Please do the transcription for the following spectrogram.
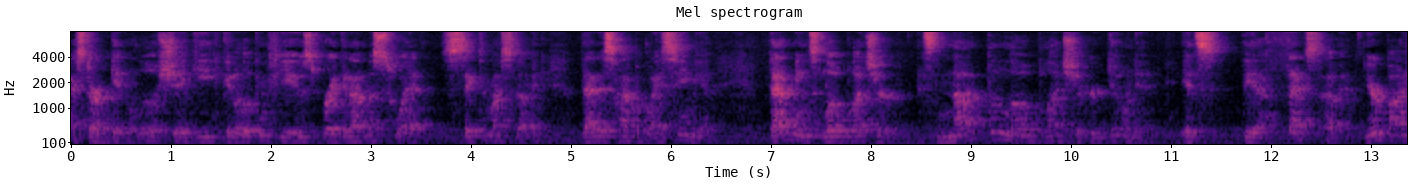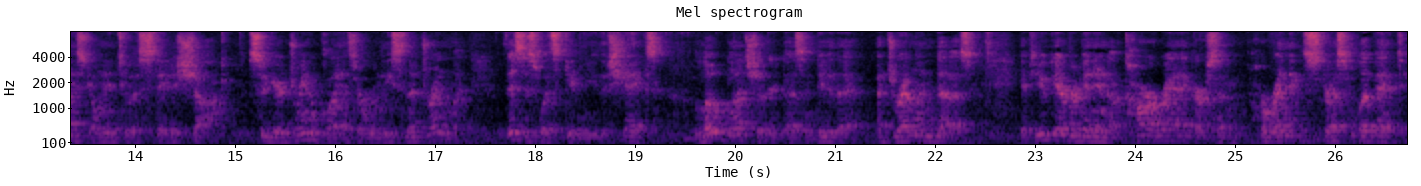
I start getting a little shaky, get a little confused, breaking out in a sweat, sick to my stomach. That is hypoglycemia. That means low blood sugar. It's not the low blood sugar doing it. It's the effects of it. Your body's going into a state of shock. So your adrenal glands are releasing adrenaline. This is what's giving you the shakes. Low blood sugar doesn't do that. Adrenaline does. If you've ever been in a car wreck or some horrendous stressful event,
